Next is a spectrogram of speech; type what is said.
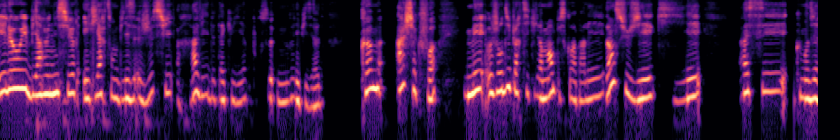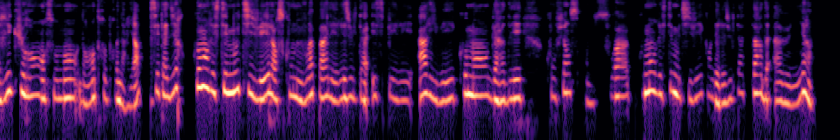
Hello et bienvenue sur Éclaire ton bise. Je suis ravie de t'accueillir pour ce nouvel épisode, comme à chaque fois, mais aujourd'hui particulièrement puisqu'on va parler d'un sujet qui est assez, comment dire, récurrent en ce moment dans l'entrepreneuriat, c'est-à-dire comment rester motivé lorsqu'on ne voit pas les résultats espérés arriver, comment garder confiance en soi, comment rester motivé quand les résultats tardent à venir.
